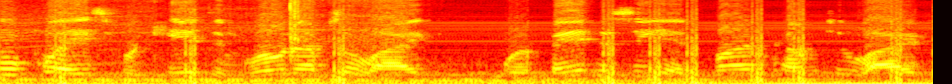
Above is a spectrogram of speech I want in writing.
magical place for kids and grown-ups alike, where fantasy and fun come to life.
